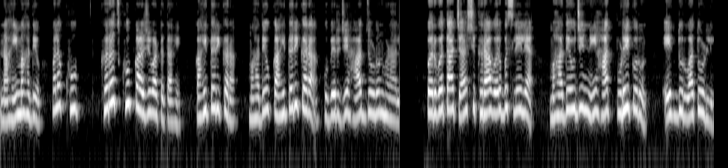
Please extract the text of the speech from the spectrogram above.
नाही महादेव. मला खूप खरंच खूप काळजी वाटत आहे. काहीतरी करा. महादेव काहीतरी करा. कुबेरजी हात जोडून म्हणाले. पर्वताच्या शिखरावर बसलेल्या महादेवजींनी हात पुढे करून एक दुर्वा तोडली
